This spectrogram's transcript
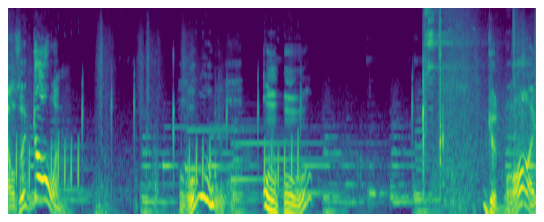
How's it going? Oh, uh-huh. Goodbye.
